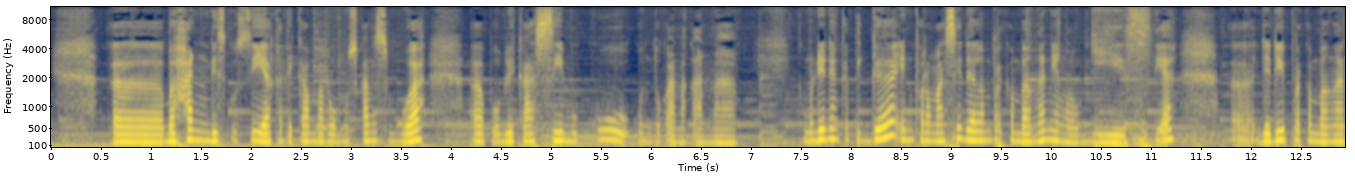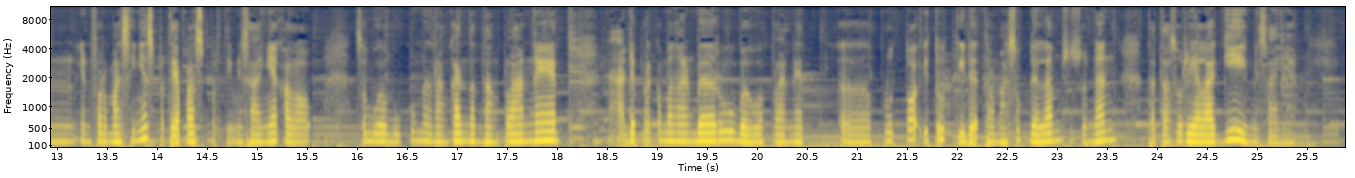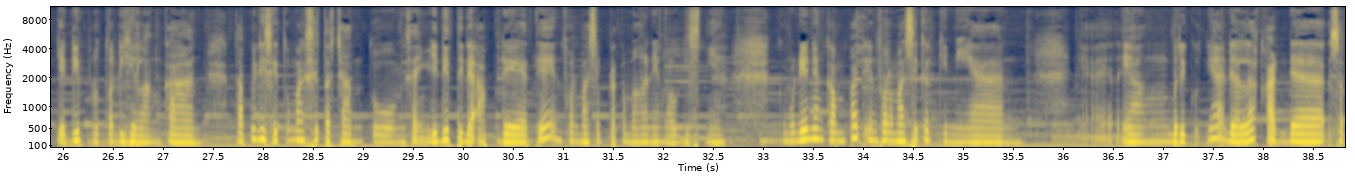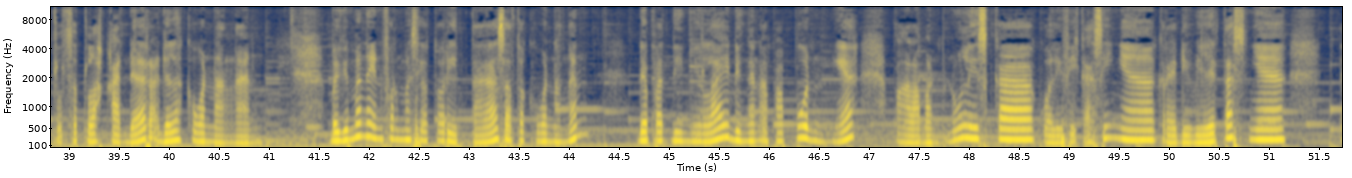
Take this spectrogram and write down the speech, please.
e, bahan diskusi ya ketika merumuskan sebuah e, publikasi buku untuk anak-anak Kemudian yang ketiga, informasi dalam perkembangan yang logis ya. E, jadi perkembangan informasinya seperti apa? Seperti misalnya kalau sebuah buku menerangkan tentang planet, nah, ada perkembangan baru bahwa planet e, Pluto itu tidak termasuk dalam susunan tata surya lagi misalnya jadi Pluto dihilangkan. Tapi di situ masih tercantum misalnya. Jadi tidak update ya informasi perkembangan yang logisnya. Kemudian yang keempat informasi kekinian. Ya, yang berikutnya adalah kada setelah, setelah kadar adalah kewenangan. Bagaimana informasi otoritas atau kewenangan dapat dinilai dengan apa pun ya? Pengalaman penulis kah kualifikasinya kredibilitasnya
